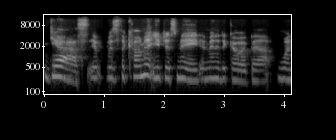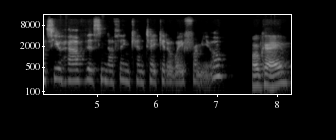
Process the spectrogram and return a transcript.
Yes, it was the comment you just made a minute ago about once you have this, nothing can take it away from you. Okay.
